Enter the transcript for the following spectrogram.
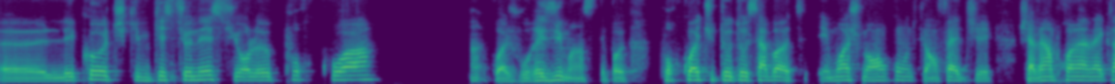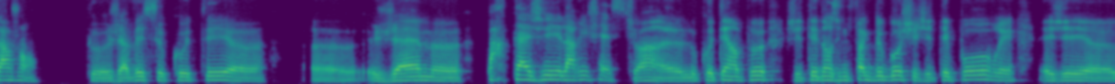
euh, les coachs qui me questionnaient sur le pourquoi Hein, quoi, je vous résume, hein, c'était pas pourquoi tu t'auto-sabotes. Et moi, je me rends compte qu'en fait, j'avais un problème avec l'argent, que j'avais ce côté j'aime partager la richesse, tu vois, le côté un peu, j'étais dans une fac de gauche et j'étais pauvre et, j'ai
